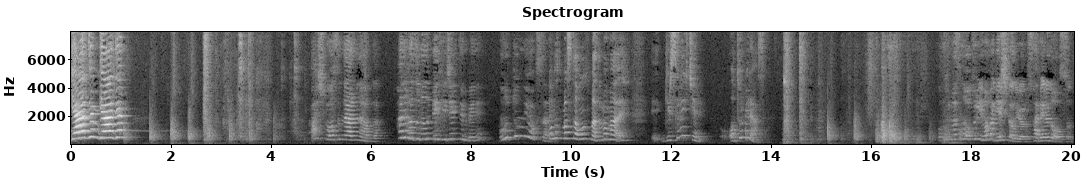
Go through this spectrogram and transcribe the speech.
Geldim geldim. Aşk olsun Nermin abla. Hani hazırlanıp bekleyecektin beni? Unuttun mu yoksa? Unutması da unutmadım ama e, e, girsene içeri. Otur biraz. Oturmasına oturayım ama geç kalıyoruz. Haberin olsun.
